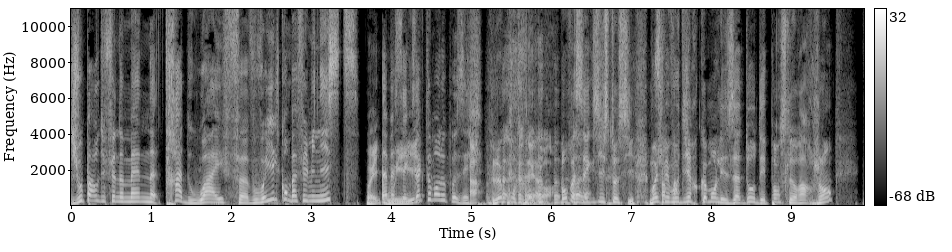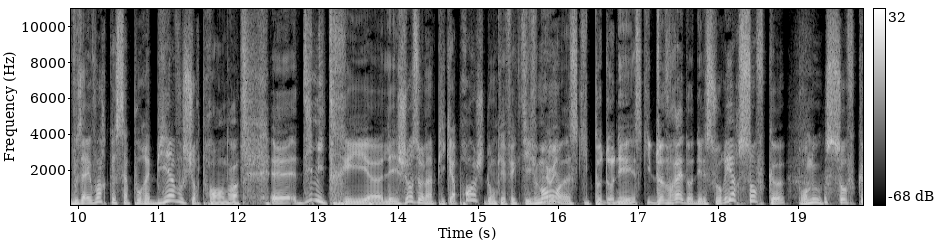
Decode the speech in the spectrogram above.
Je vous parle du phénomène Vous voyez le combat féministe? Oui. Ah bah, Oui. C'est exactement l'opposé. Ah. Le contraire. Bon, bah, ça existe aussi. Moi, je vais vous dire comment les ados dépensent leur argent. Vous allez voir que ça pourrait bien vous surprendre. Euh, Dimitri, euh, les Jeux Olympiques approchent, donc effectivement, Eh oui. euh, ce qui peut donner, ce qui devrait donner le sourire, sauf que, Pour nous. sauf que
